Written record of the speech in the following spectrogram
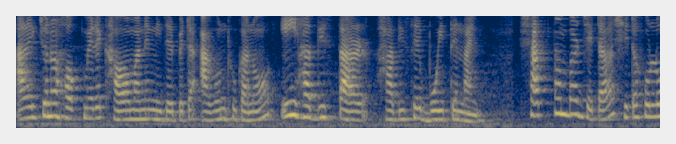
আরেকজনের হক মেরে খাওয়া মানে নিজের পেটে আগুন ঢুকানো। এই হাদিস তার হাদিসের বইতে নাই। সাত নাম্বার যেটা, সেটা হলো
